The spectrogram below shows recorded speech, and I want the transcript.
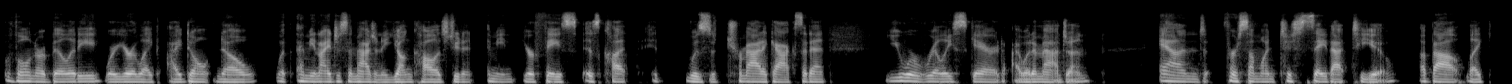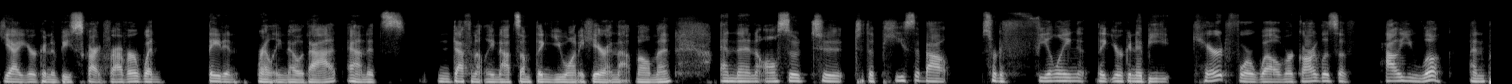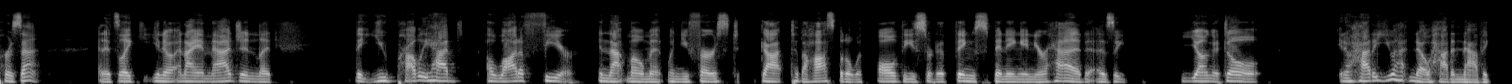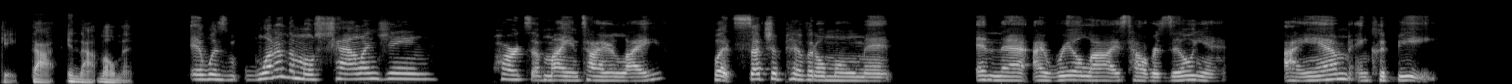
vulnerability where you're like i don't know what i mean i just imagine a young college student i mean your face is cut it was a traumatic accident you were really scared, I would imagine. And for someone to say that to you about, like, yeah, you're going to be scarred forever when they didn't really know that. And it's definitely not something you want to hear in that moment. And then also to, to the piece about sort of feeling that you're going to be cared for well, regardless of how you look and present. And it's like, you know, and I imagine that that you probably had a lot of fear in that moment when you first got to the hospital with all these sort of things spinning in your head as a young adult you know how do you know how to navigate that in that moment? It was one of the most challenging parts of my entire life but such a pivotal moment in that i realized how resilient i am and could be.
